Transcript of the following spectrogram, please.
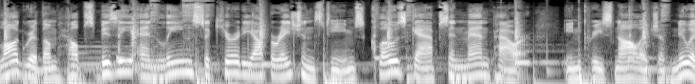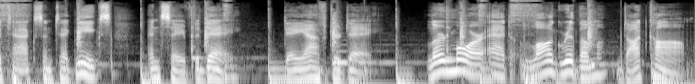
LogRhythm helps busy and lean security operations teams close gaps in manpower, increase knowledge of new attacks and techniques, and save the day, day after day. Learn more at logrhythm.com.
